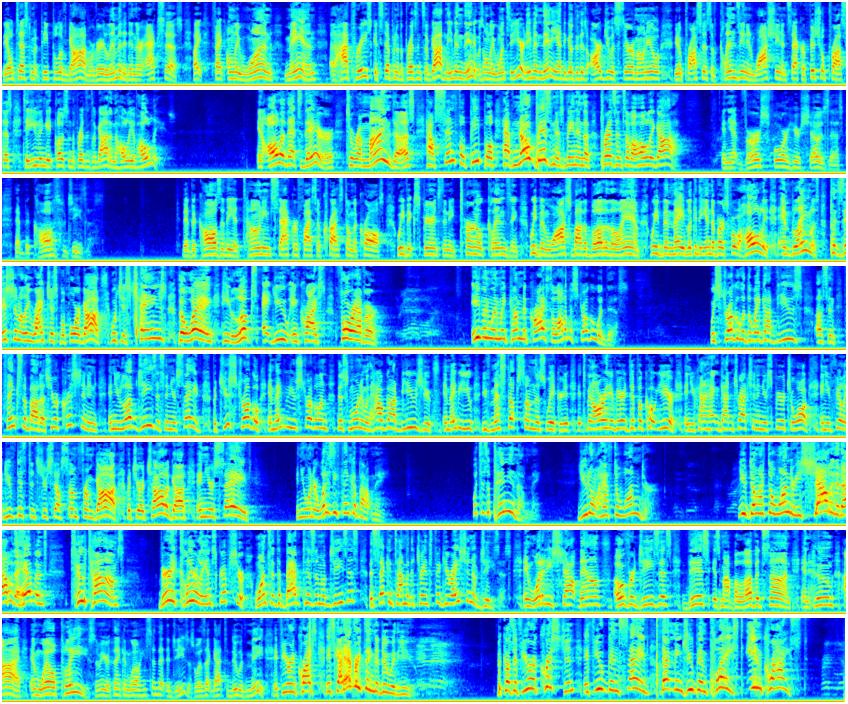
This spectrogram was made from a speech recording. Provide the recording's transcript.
The Old Testament people of God were very limited in their access. Like, in fact, only one man, a high priest, could step into the presence of God, and even then, it was only once a year. And even then, he had to go through this arduous ceremonial, you know, process of cleansing and washing and sacrificial process to even get close in the presence of God in the Holy of Holies. And all of that's there to remind us how sinful people have no business being in the presence of a holy God. And yet, verse 4 here shows us that because of Jesus, that because of the atoning sacrifice of Christ on the cross, we've experienced an eternal cleansing. We've been washed by the blood of the Lamb. We've been made, look at the end of verse 4, holy and blameless, positionally righteous before God, which has changed the way He looks at you in Christ forever. Even when we come to Christ, a lot of us struggle with this. We struggle with the way God views us and thinks about us. You're a Christian and, and you love Jesus and you're saved, but you struggle, and maybe you're struggling this morning with how God views you, and maybe you, you've messed up some this week, or you, it's been already a very difficult year, and you kind of haven't gotten traction in your spiritual walk, and you feel like you've distanced yourself some from God, but you're a child of God and you're saved. And you wonder, what does He think about me? What's His opinion of me? You don't have to wonder. You don't have to wonder. He shouted it out of the heavens two times very clearly in Scripture. Once at the baptism of Jesus, the second time at the transfiguration of Jesus. And what did he shout down over Jesus? This is my beloved Son, in whom I am well pleased. Some of you are thinking, well, he said that to Jesus. What has that got to do with me? If you're in Christ, it's got everything to do with you. Because if you're a Christian, if you've been saved, that means you've been placed in Christ.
